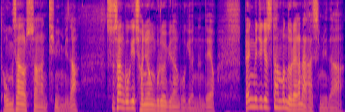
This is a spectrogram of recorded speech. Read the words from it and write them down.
동상을 수상한 팀입니다. 수상곡이 전형 무렵이란 곡이었는데요. 백뮤직에서도 한번 노래가 나갔습니다.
